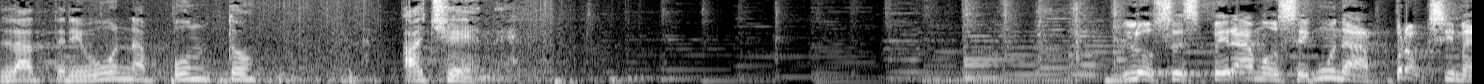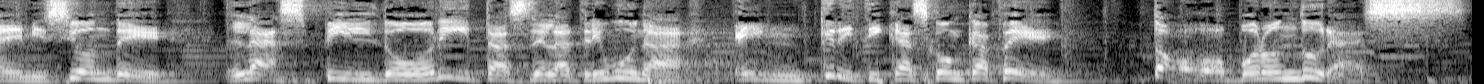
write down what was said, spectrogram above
latribuna.hn. Los esperamos en una próxima emisión de Las Pildoritas de la Tribuna en Críticas con Café. Todo por Honduras.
